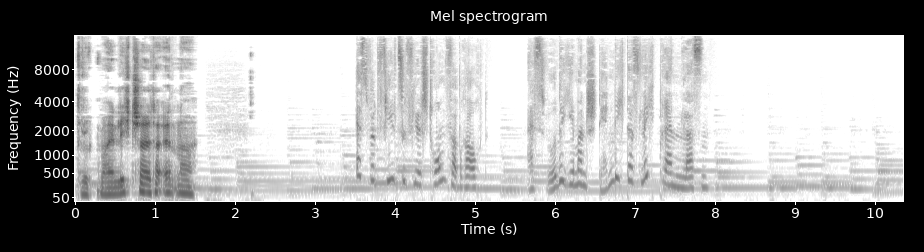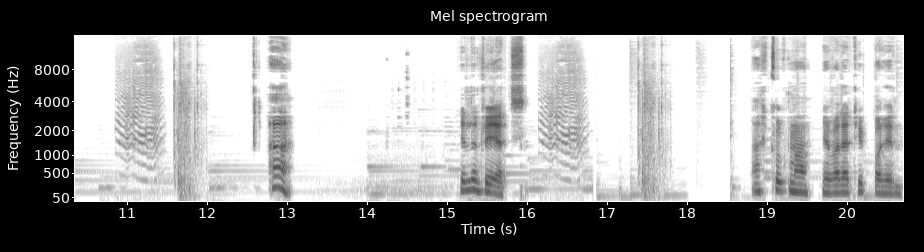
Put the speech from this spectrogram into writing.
Drückt meinen Lichtschalter, Edna. Es wird viel zu viel Strom verbraucht. Als würde jemand ständig das Licht brennen lassen. Ah. Hier sind wir jetzt. Ach, guck mal. Hier war der Typ vorhin.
